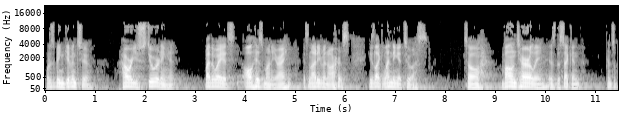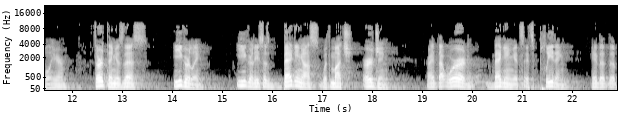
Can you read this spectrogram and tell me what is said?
What is it being given to? How are you stewarding it? By the way, it's all his money, right? It's not even ours. He's like lending it to us. So, voluntarily is the second principle here. Third thing is this eagerly. Eagerly, he says, begging us with much urging. Right? That word, begging, it's, it's pleading. Okay, the, the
